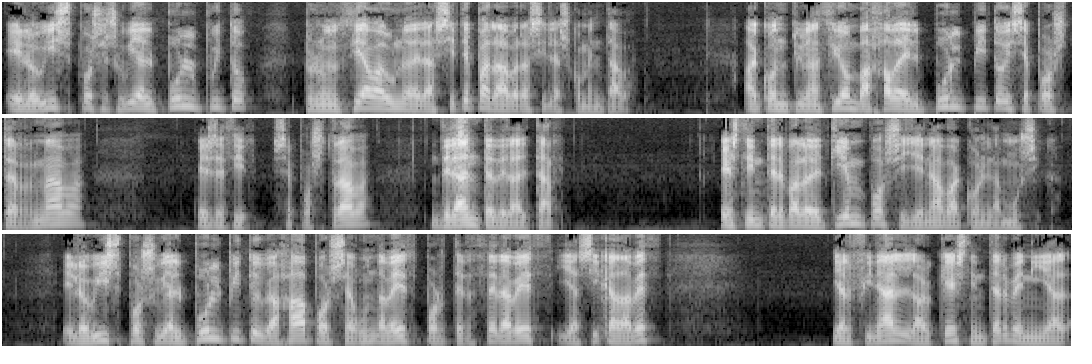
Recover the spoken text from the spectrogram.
el obispo se subía al púlpito, pronunciaba una de las siete palabras y las comentaba. A continuación bajaba del púlpito y se posternaba es decir, se postraba, delante del altar. Este intervalo de tiempo se llenaba con la música. El obispo subía al púlpito y bajaba por segunda vez, por tercera vez y así cada vez, y al final la orquesta intervenía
